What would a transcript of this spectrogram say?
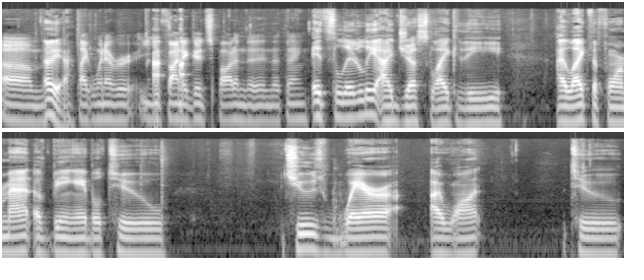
Um Oh yeah. like whenever you I- find a good spot in the in the thing. it's literally I just like the I like the format of being able to choose where I want to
